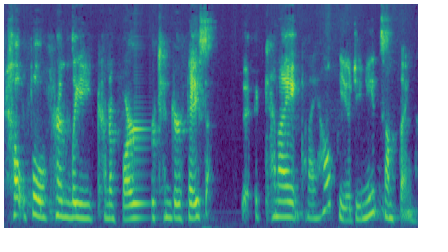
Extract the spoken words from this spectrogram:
helpful, friendly, kind of bartender face. Can I can I help you? Do you need something?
